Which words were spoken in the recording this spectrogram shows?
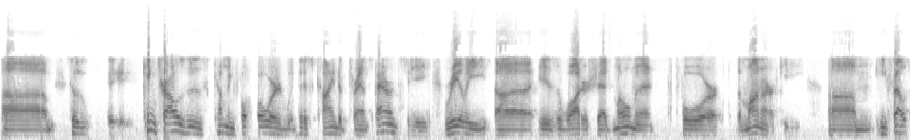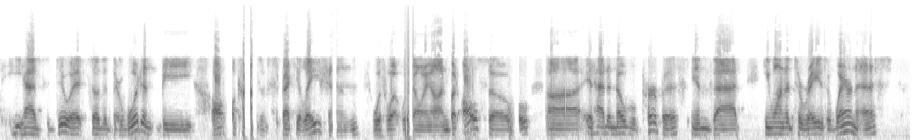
Um, so King Charles is coming forward with this kind of transparency really uh, is a watershed moment for the monarchy. Um, he felt he had to do it so that there wouldn't be all kinds of speculation with what was going on, but also uh, it had a noble purpose in that he wanted to raise awareness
